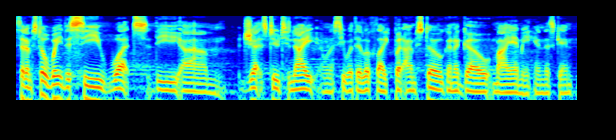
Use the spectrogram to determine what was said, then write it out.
said I'm still waiting to see what the um, Jets do tonight. I want to see what they look like, but I'm still gonna go Miami in this game.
